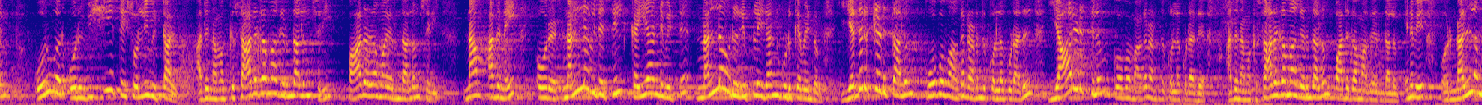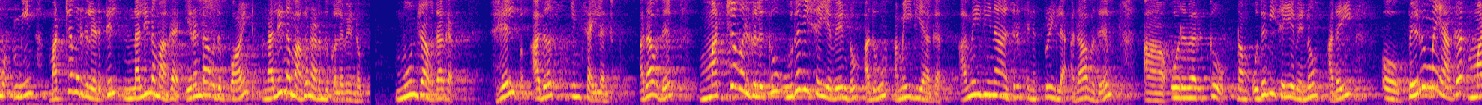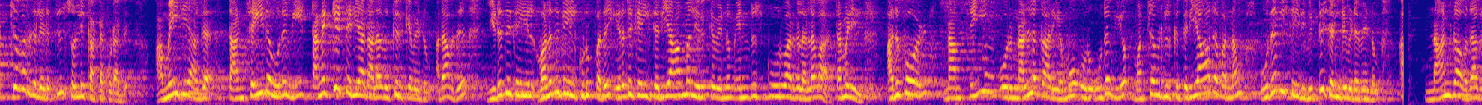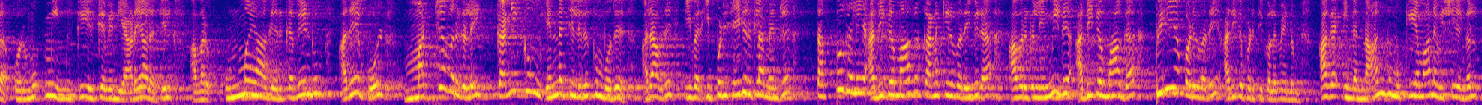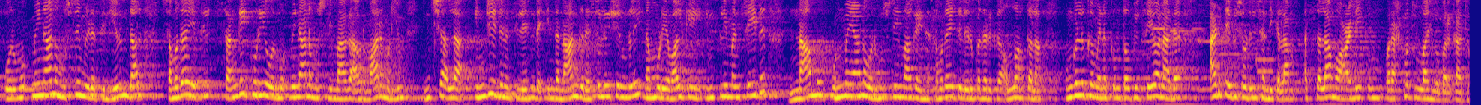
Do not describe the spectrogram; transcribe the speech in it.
ஒருவர் ஒரு விஷயத்தை சொல்லிவிட்டால் அது நமக்கு சாதகமாக இருந்தாலும் சரி பாதகமாக இருந்தாலும் சரி நாம் அதனை ஒரு நல்ல விதத்தில் கையாண்டு விட்டு நல்ல ஒரு ரிப்ளை தான் கொடுக்க வேண்டும். எதற்கெடுத்தாலும் கோபமாக நடந்து கொள்ளக்கூடாது. யாரிடத்திலும் கோபமாக நடந்து கொள்ளக்கூடாது. அது நமக்கு சாதகமாக இருந்தாலும் பாதகமாக இருந்தாலும். எனவே ஒரு நல்ல மீன் மற்றவர்களிடத்தில் நளினமாக இரண்டாவது பாயிண்ட் நளினமாக நடந்து கொள்ள வேண்டும். மூன்றாவதாக ஹெல்ப் அதர்ஸ் இன் சைலண்ட் அதாவது மற்றவர்களுக்கு உதவி செய்ய வேண்டும். அதுவும் அமைதியாக. அமைதினா ஹசரத் எனக்கு புரியல. அதாவது ஒருவருக்கு நாம் உதவி செய்ய வேண்டும். அதை ஓ, பெருமையாக மற்றவர்களிடத்தில் சொல்லி காட்டக்கூடாது. அமைதியாக தான் செய்த உதவி தனக்கே தெரியாத அளவுக்கு இருக்க வேண்டும். அதாவது இடது கையில் வலது கையில் கொடுப்பது இடது கையில் தெரியாமல் இருக்க வேண்டும் என்று கூறுவார்கள் அல்லவா தமிழில். அதுபோல் நாம் செய்யும் ஒரு நல்ல காரியமோ ஒரு உதவியோ மற்றவர்களுக்கு தெரியாத வண்ணம் உதவி செய்துவிட்டு சென்று விட வேண்டும். நான்காவதாக ஒரு முக்மீனுக்கு இருக்க வேண்டிய அடையாளத்தில் அவர் உண்மையாக இருக்க வேண்டும். அதே போல் மற்றவர்களை கணிக்கும் எண்ணத்தில் இருக்கும்போது அதாவது இவர் இப்படி செய்திருக்கலாம் என்று தப்புகளை அதிகமாக கணக்கிடுவதை விட அவர்களின் மீது அதிகமாக பிரியப்படுவதை அதிகப்படுத்திக் கொள்ள வேண்டும். ஆக இந்த நான்கு முக்கியமான விஷயங்கள் ஒரு முக்மீனான முஸ்லிம் இடத்தில் இருந்தால் சமுதாயத்தில் சங்கைக்குரிய ஒரு முக்மீனான முஸ்லீமாக அவர் மாற முடியும். இன்ஷா அல்லாஹ் இன்றைய தினத்தில் இருந்த இந்த நான்கு ரெசல்யூஷன்களை நம்முடைய வாழ்க்கையில் இம்ப்ளிமெண்ட் செய்து நாமும் உண்மையான ஒரு முஸ்லீமாக இந்த சமுதாயத்தில் இருப்பதற்கு அல்லாஹ் தலா உங்களுக்கும் எனக்கும் தௌஃபிக் செய்வானாக. அடுத்த எபிசோடில் சந்திக்கலாம். அஸ்லாம் அலைக்கும் வரஹ்மத்துல்லாஹி வபர்காத்து.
